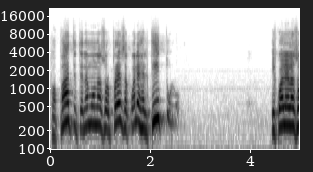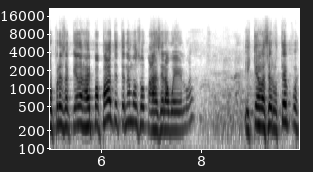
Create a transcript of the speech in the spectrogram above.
Papá, te tenemos una sorpresa. ¿Cuál es el título? ¿Y cuál es la sorpresa que dan? Ay, papá, te tenemos, vas a ser abuelo. ¿eh? ¿Y qué va a hacer usted, pues?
